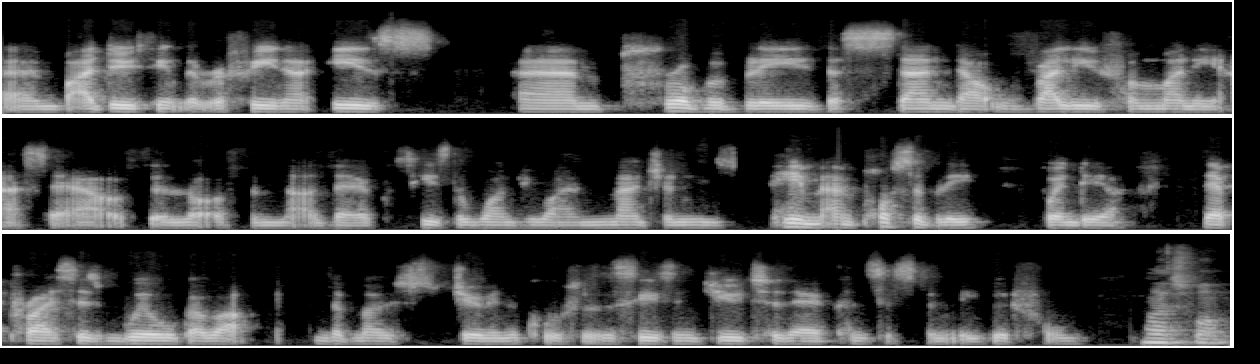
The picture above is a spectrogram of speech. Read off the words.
Um, but I do think that Raphinha is um, probably the standout value for money asset out of the lot of them that are there because he's the one who I imagine him and possibly Buendia. Their prices will go up the most during the course of the season due to their consistently good form. Nice one.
